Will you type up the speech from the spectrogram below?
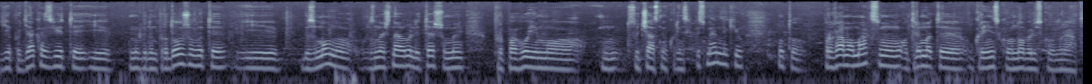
є подяка звідти, і ми будемо продовжувати. І безумовно значна роль і те, що ми пропагуємо сучасних українських письменників. Ну то програма максимум отримати українського Нобелівського лауреата.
